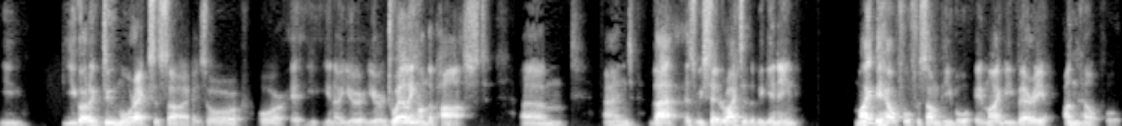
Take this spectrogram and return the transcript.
you, you got to do more exercise or, or, eh, you know, you're, you're dwelling on the past. Um, and that, as we said right at the beginning, might be helpful for some people. It might be very unhelpful.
